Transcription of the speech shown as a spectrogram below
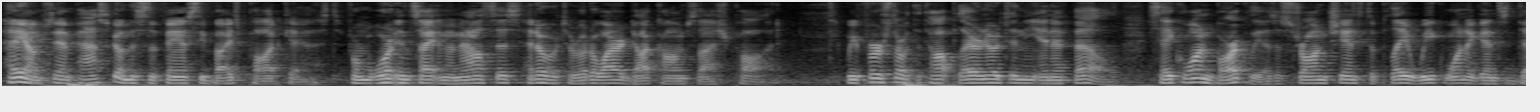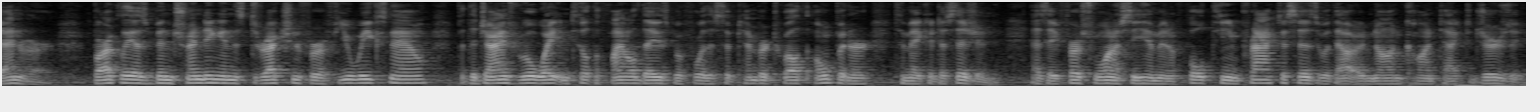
Hey, I'm Sam Pasco, and this is the Fantasy Bites podcast. For more insight and analysis, head over to rotowire.com slash pod. We first start with the top player notes in the NFL. Saquon Barkley has a strong chance to play week one against Denver. Barkley has been trending in this direction for a few weeks now, but the Giants will wait until the final days before the September 12th opener to make a decision, as they first want to see him in a full team practices without a non contact jersey.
